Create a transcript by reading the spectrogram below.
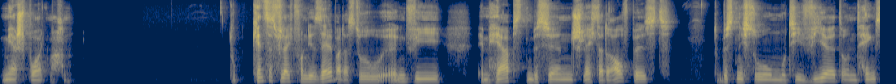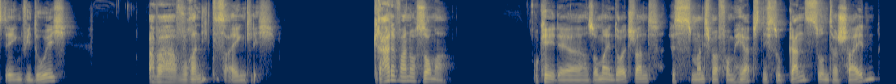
mehr Sport machen. Du kennst das vielleicht von dir selber, dass du irgendwie im Herbst ein bisschen schlechter drauf bist. Du bist nicht so motiviert und hängst irgendwie durch. Aber woran liegt es eigentlich? Gerade war noch Sommer. Okay, der Sommer in Deutschland ist manchmal vom Herbst nicht so ganz zu unterscheiden,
